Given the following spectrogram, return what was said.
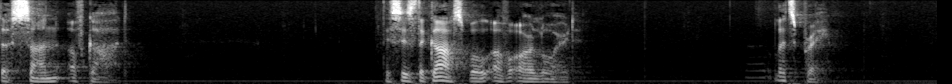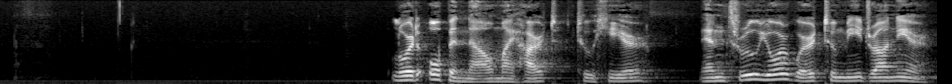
the Son of God. This is the gospel of our Lord. Let's pray. Lord, open now my heart to hear, and through your word to me draw near.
